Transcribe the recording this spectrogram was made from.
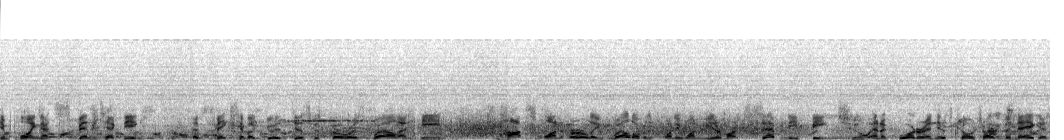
employing that spin technique that makes him a good discus thrower as well, and he pops one early, well over the 21-meter mark, 70 feet, two and a quarter, and his coach, Art Venegas,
